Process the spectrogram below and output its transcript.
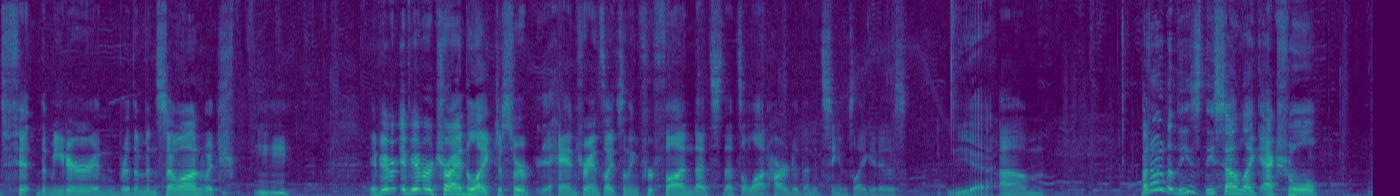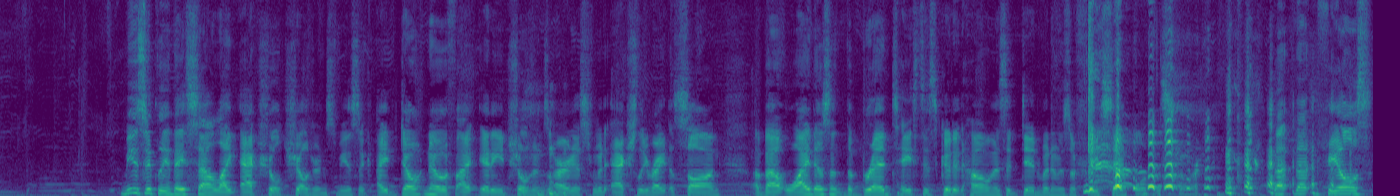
fit the meter and rhythm and so on. Which, if you ever, if you ever tried to like just sort of hand translate something for fun, that's that's a lot harder than it seems like it is. Yeah. Um, but I don't know, these these sound like actual. Musically, they sound like actual children's music. I don't know if I, any children's artist would actually write a song about why doesn't the bread taste as good at home as it did when it was a free sample in the store. that that feels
